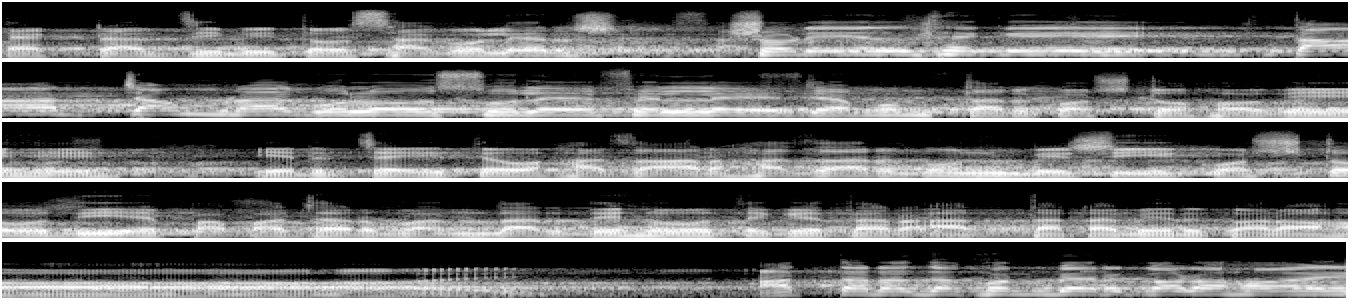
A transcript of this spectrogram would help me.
একটা জীবিত ছাগলের শরীর থেকে তার চামড়াগুলো সুলে ফেললে যেমন তার কষ্ট হবে। এর চাইতেও হাজার হাজার গুণ বেশি কষ্ট দিয়ে পাপাচার বান্দার দেহ থেকে তার আত্মাটা বের করা হয়। আত্মারা যখন বের করা হয়,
